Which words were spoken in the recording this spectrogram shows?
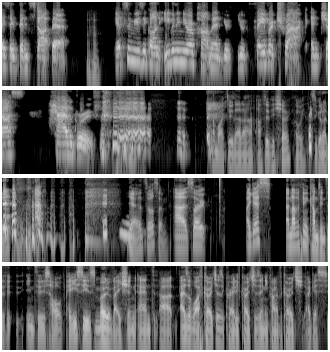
I say then start there. Mhm. Get some music on, even in your apartment, your your favorite track, and just have a groove. I might do that uh, after this show, Chloe. That's a good idea. yeah, that's awesome. Uh, so, I guess another thing that comes into th- into this whole piece is motivation. And uh, as a life coach, as a creative coach, as any kind of a coach, I guess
